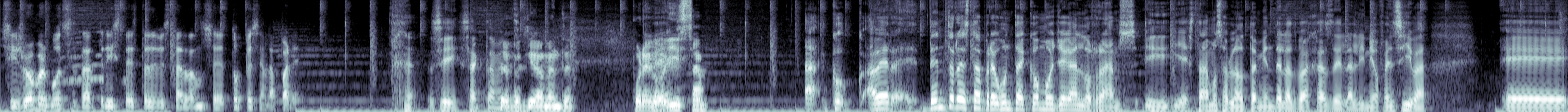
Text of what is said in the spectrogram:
Si Robert Woods está triste, este debe estar dándose de topes en la pared. Sí, exactamente. Efectivamente. Por egoísta. Ah, co- a ver, dentro de esta pregunta de cómo llegan los Rams, y, estábamos hablando también de las bajas de la línea ofensiva, eh,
